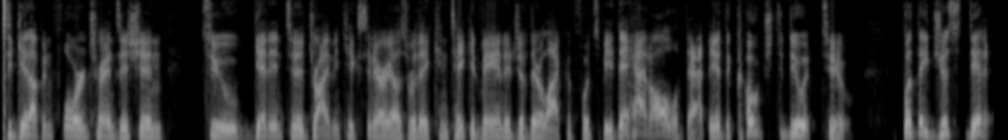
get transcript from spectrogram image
to get up in floor and transition, to get into driving kick scenarios where they can take advantage of their lack of foot speed. They had all of that. They had the coach to do it too, but they just did it.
